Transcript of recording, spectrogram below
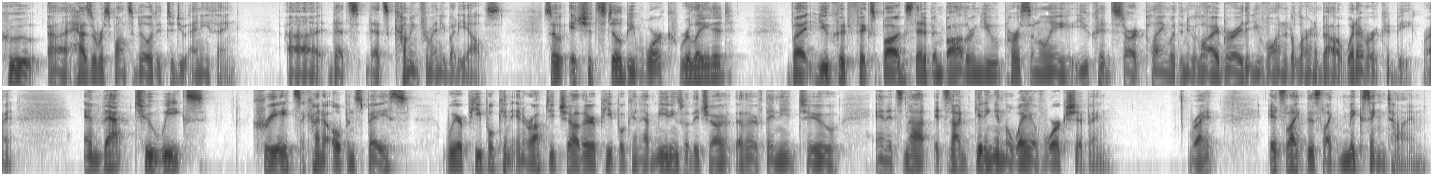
who uh, has a responsibility to do anything uh, that's that's coming from anybody else. So it should still be work related, but you could fix bugs that have been bothering you personally. You could start playing with a new library that you've wanted to learn about, whatever it could be, right? And that two weeks creates a kind of open space where people can interrupt each other, people can have meetings with each other if they need to, and it's not it's not getting in the way of work shipping, right? It's like this like mixing time,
